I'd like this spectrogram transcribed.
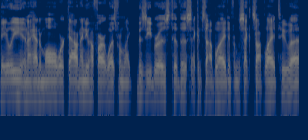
daily, and I had them all worked out, and I knew how far it was from like the zebras to the second stoplight, and from the second stoplight to uh,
